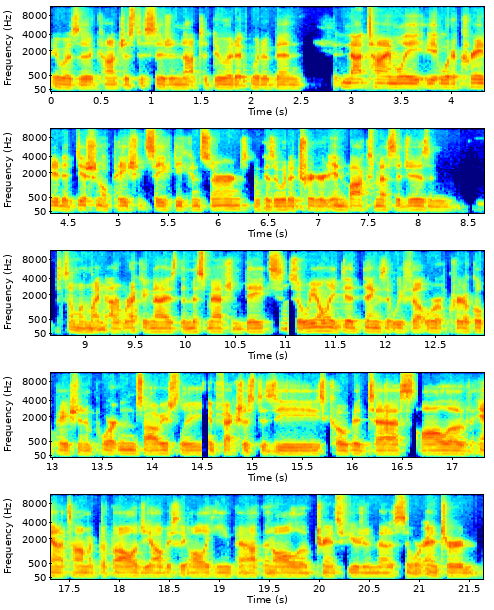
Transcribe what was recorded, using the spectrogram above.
It was a conscious decision not to do it. It would have been not timely. It would have created additional patient safety concerns because it would have triggered inbox messages and someone might not have recognized the mismatch in dates. So we only did things that we felt were of critical patient importance. Obviously, infectious disease, COVID tests, all of anatomic pathology, obviously all of heme path and all of transfusion medicine were entered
